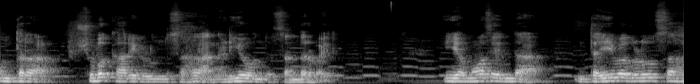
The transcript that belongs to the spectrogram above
ಒಂಥರ ಶುಭ ಕಾರ್ಯಗಳನ್ನು ಸಹ ನಡೆಯೋ ಒಂದು ಸಂದರ್ಭ ಇದು. ಈ ಅಮಾವಾಸ್ಯೆಯಿಂದ ದೈವಗಳು ಸಹ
